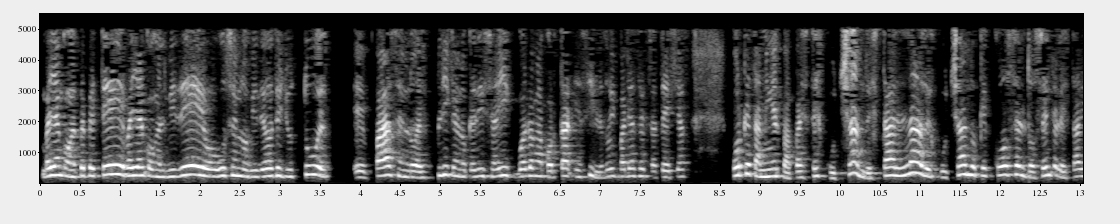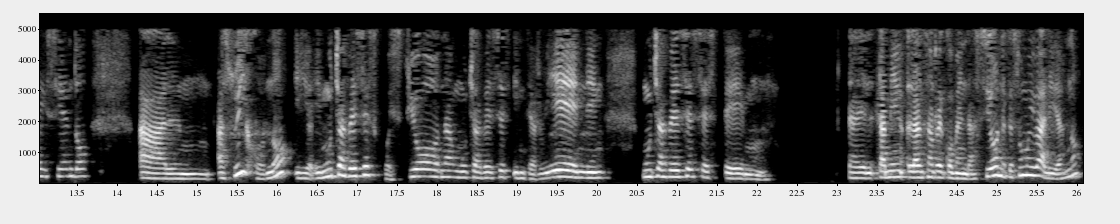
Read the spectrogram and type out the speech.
vayan con el PPT, vayan con el video, usen los videos de YouTube, eh, pásenlo, expliquen lo que dice ahí, vuelvan a cortar y así, les doy varias estrategias porque también el papá está escuchando, está al lado escuchando qué cosa el docente le está diciendo al, a su hijo, ¿no? Y, muchas veces cuestionan, muchas veces intervienen, muchas veces este, también lanzan recomendaciones que son muy válidas, ¿no?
